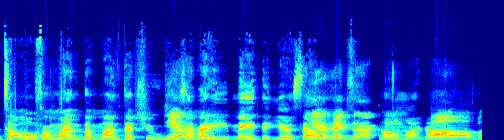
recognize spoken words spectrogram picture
Double from when the month that you was already made the year salary. Yeah, exactly. Oh my god. Um,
